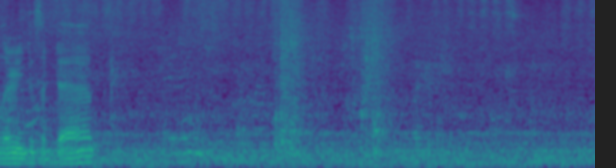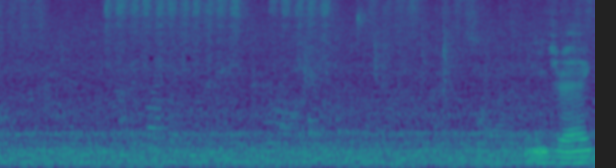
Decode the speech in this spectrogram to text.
Literally just a dab. Mini drag.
